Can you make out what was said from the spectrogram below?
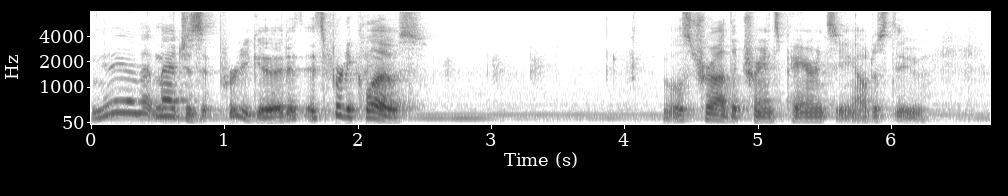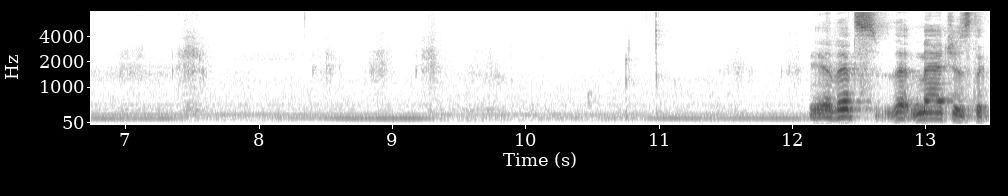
Yeah, that matches it pretty good. It's pretty close. Let's try the transparency. I'll just do Yeah, that's that matches the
